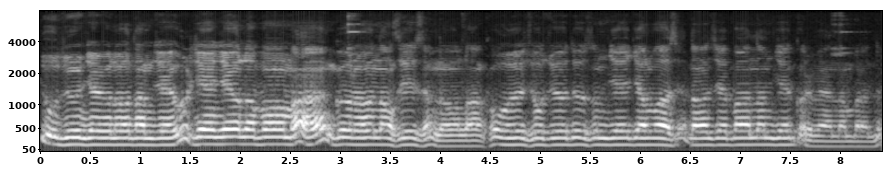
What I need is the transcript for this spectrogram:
Jojo je je lo bo ma guru na si sam no la ko jojo du sam je se je ba nam je nam du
